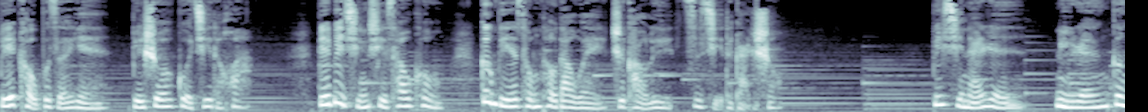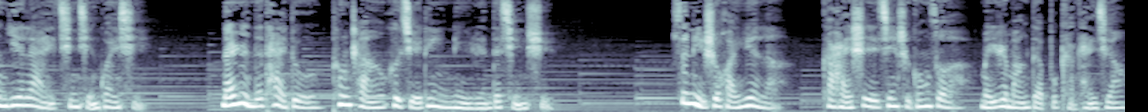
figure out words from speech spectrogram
别口不择言，别说过激的话，别被情绪操控，更别从头到尾只考虑自己的感受。比起男人，女人更依赖亲情关系，男人的态度通常会决定女人的情绪。孙女士怀孕了，可还是坚持工作，每日忙得不可开交。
